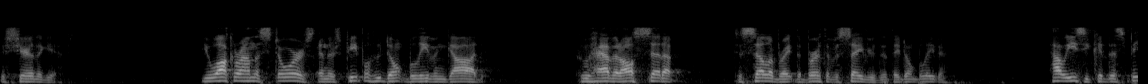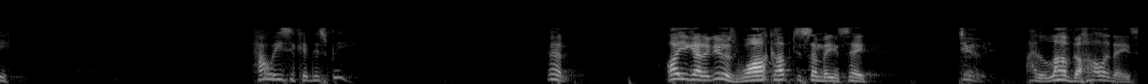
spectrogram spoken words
To share the gift. You walk around the stores, and there's people who don't believe in God who have it all set up to celebrate the birth of a Savior that they don't believe in. How easy could this be? How easy could this be? Man, all you got to do is walk up to somebody and say, Dude, I love the holidays.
